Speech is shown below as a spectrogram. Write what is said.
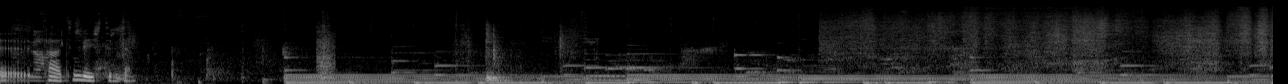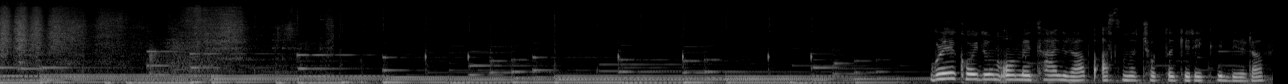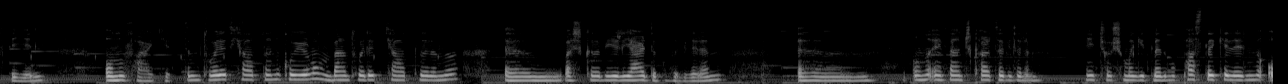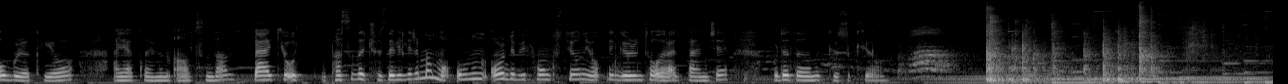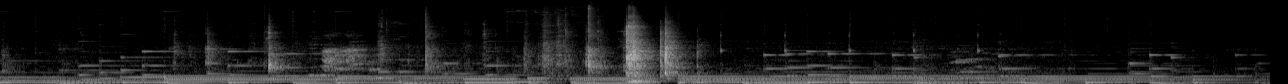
e, saatini değiştireceğim. Koyduğum o metal raf aslında çok da gerekli bir raf değil. Onu fark ettim. Tuvalet kağıtlarını koyuyorum ama ben tuvalet kağıtlarını başka bir yerde bulabilirim. Onu evden çıkartabilirim. Hiç hoşuma gitmedi. Bu pas lekelerini o bırakıyor ayaklarının altından. Belki o pası da çözebilirim ama onun orada bir fonksiyonu yok ve görüntü olarak bence burada dağınık gözüküyor.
